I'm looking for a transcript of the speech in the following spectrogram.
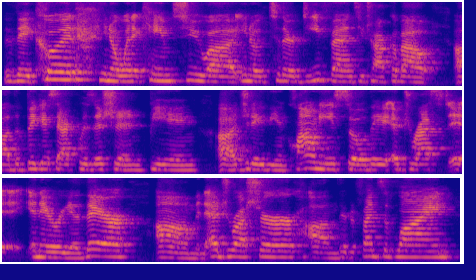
they could, you know, when it came to, uh, you know, to their defense, you talk about uh, the biggest acquisition being uh, Jadeveon Clowney. So they addressed an area there, um, an edge rusher, um, their defensive line,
